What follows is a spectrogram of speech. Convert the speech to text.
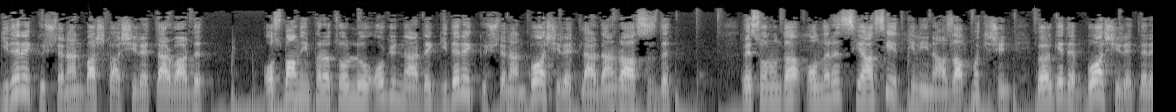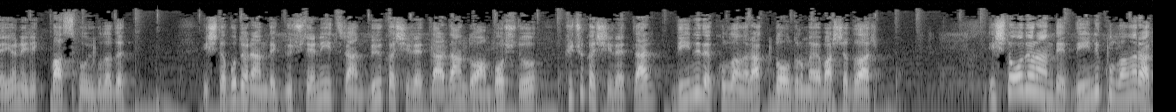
giderek güçlenen başka aşiretler vardı. Osmanlı İmparatorluğu o günlerde giderek güçlenen bu aşiretlerden rahatsızdı. Ve sonunda onların siyasi etkinliğini azaltmak için bölgede bu aşiretlere yönelik baskı uyguladı. İşte bu dönemde güçlerini yitiren büyük aşiretlerden doğan boşluğu küçük aşiretler dini de kullanarak doldurmaya başladılar. İşte o dönemde dini kullanarak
